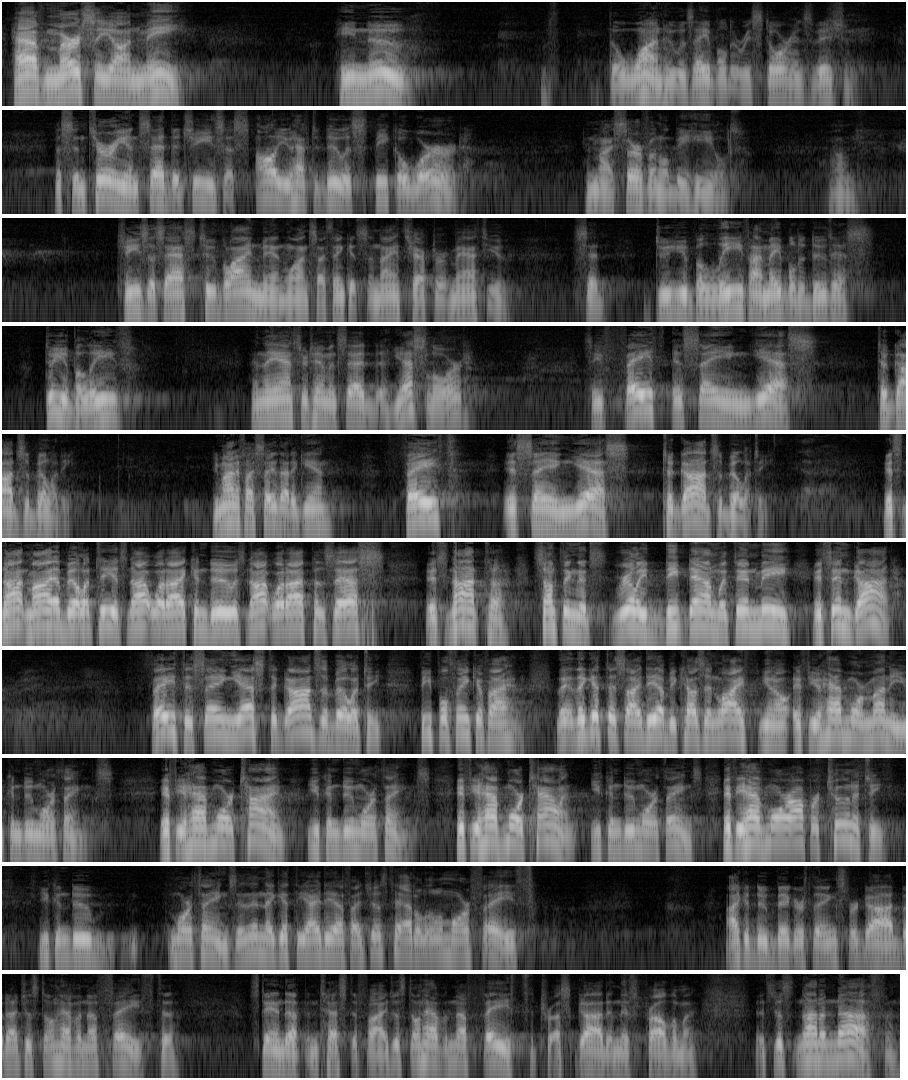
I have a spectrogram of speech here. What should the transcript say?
have mercy on me. He knew the one who was able to restore his vision. The centurion said to Jesus, All you have to do is speak a word, and my servant will be healed. Um, Jesus asked two blind men once, I think it's the ninth chapter of Matthew, said, Do you believe I'm able to do this? Do you believe? And they answered him and said, Yes, Lord. See, faith is saying yes to God's ability. Do you mind if I say that again? Faith is saying yes to God's ability. It's not my ability. It's not what I can do. It's not what I possess. It's not uh, something that's really deep down within me. It's in God. Faith is saying yes to God's ability. People think if I, they, they get this idea because in life, you know, if you have more money, you can do more things. If you have more time, you can do more things. If you have more talent, you can do more things. If you have more opportunity, you can do more things. And then they get the idea if I just had a little more faith, I could do bigger things for God, but I just don't have enough faith to stand up and testify. I just don't have enough faith to trust God in this problem. It's just not enough. And,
